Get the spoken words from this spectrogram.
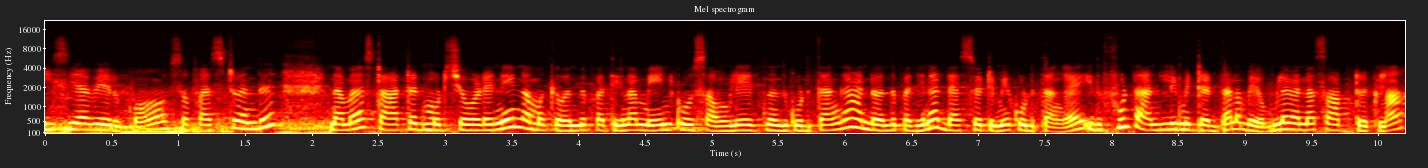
ஈஸியாகவே இருக்கும். ஸோ ஃபஸ்ட்டு வந்து நம்ம ஸ்டார்டட் முடித்த உடனே நமக்கு வந்து பார்த்திங்கன்னா மெயின் கோர்ஸ் அவங்களே எடுத்து வந்து கொடுத்தாங்க. அண்ட் வந்து பார்த்திங்கன்னா டெசர்ட்டுமே கொடுத்தாங்க. இது ஃபுட் அன்லிமிட்டட் தான். நம்ம எவ்வளோ வேணால் சாப்பிட்ருக்கலாம்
